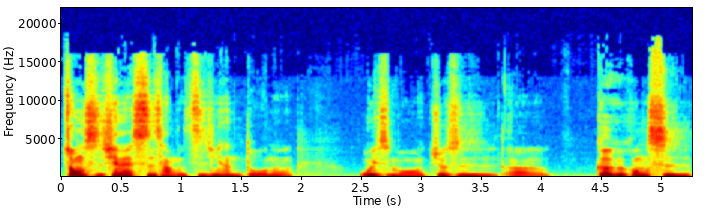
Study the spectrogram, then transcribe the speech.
纵使现在市场的资金很多呢，为什么就是呃各个公司？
